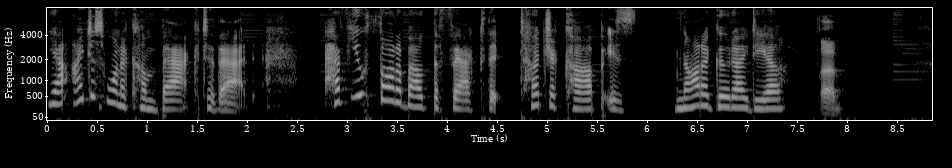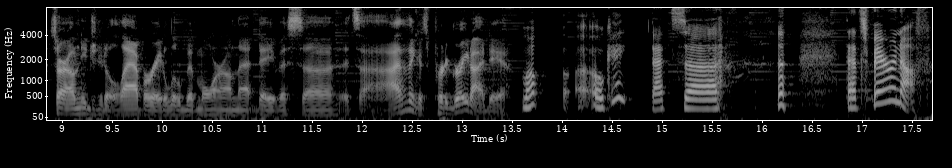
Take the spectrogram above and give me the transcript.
yeah, I just want to come back to that. Have you thought about the fact that touch a cop is not a good idea? Uh, sorry, I'll need you to elaborate a little bit more on that, Davis. Uh, it's uh, I think it's a pretty great idea. Well, uh, okay, that's uh, that's fair enough.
